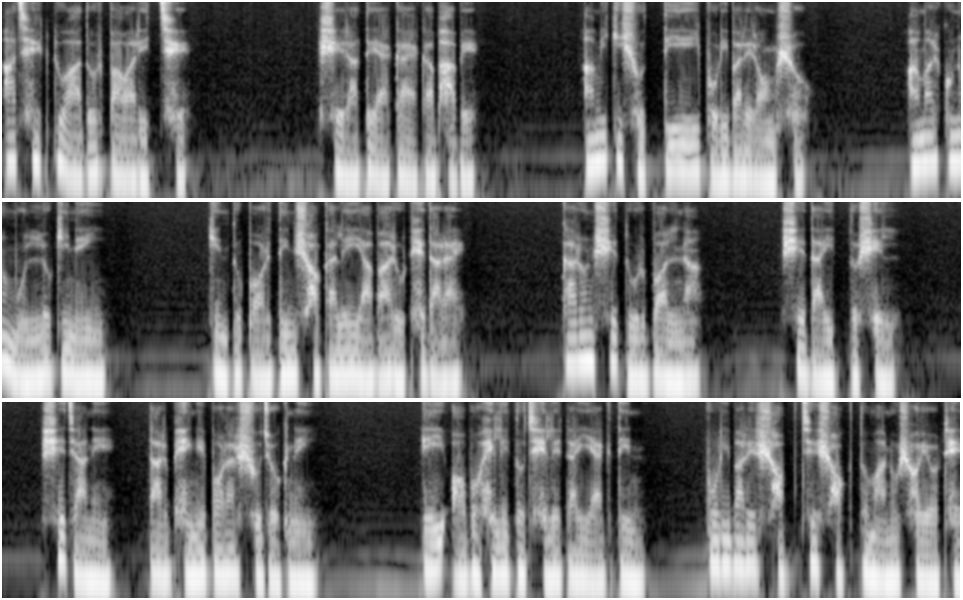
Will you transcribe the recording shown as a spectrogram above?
আছে একটু আদর পাওয়ার ইচ্ছে। সে রাতে একা একা ভাবে, আমি কি সত্যি এই পরিবারের অংশ? আমার কোনো মূল্য কি নেই? কিন্তু পরদিন সকালেই আবার উঠে দাঁড়ায়, কারণ সে দুর্বল না, সে দায়িত্বশীল। সে জানে তার ভেঙে পড়ার সুযোগ নেই। এই অবহেলিত ছেলেটাই একদিন পরিবারের সবচেয়ে শক্ত মানুষ হয়ে ওঠে।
